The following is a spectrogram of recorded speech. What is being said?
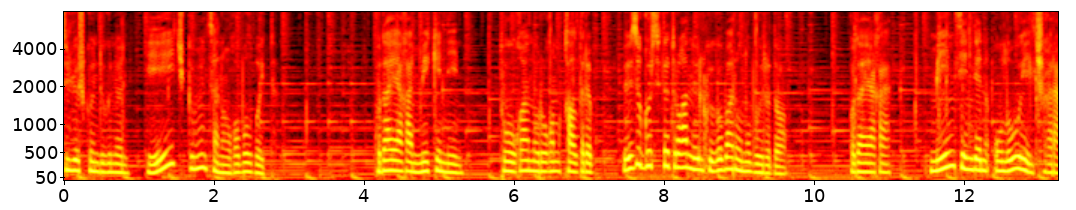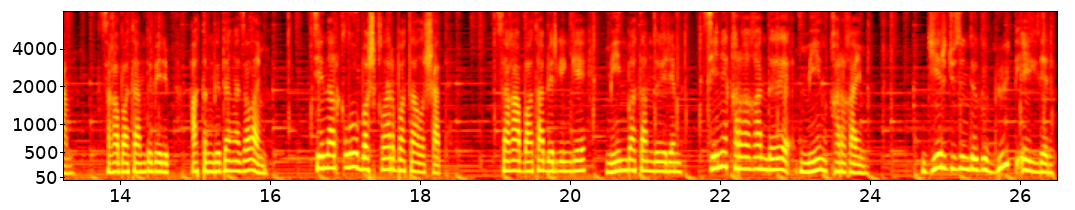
сүйлөшкөндүгүнөн эч күмөн саноого болбойт. Кудай ага мекенин тууган уругун калтырып өзү көрсөтө турган өлкөгө барууну буйруду. Кудай ага мен сенден улуу эл чыгарам. Сага батамды берип атыңды даңазалайм. Сен аркылуу башкалар бата алышат сага бата бергенге мен батамды берем сени каргаганды мен каргайм. Жер жүзүндөгү бүт элдер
